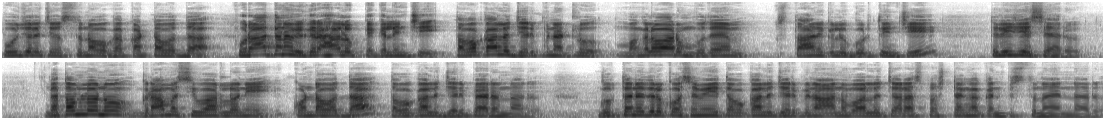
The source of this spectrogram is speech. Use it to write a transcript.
పూజలు చేస్తున్న ఒక కట్ట వద్ద పురాతన విగ్రహాలు పెకలించి తవ్వకాలు జరిపినట్లు మంగళవారం ఉదయం స్థానికులు గుర్తించి తెలియజేశారు. గతంలోనూ గ్రామ శివారులోని కొండ వద్ద తవ్వకాలు జరిపారన్నారు. గుప్త నిధుల కోసమే ఈ తవ్వకాలు జరిపిన ఆనవాళ్ళు చాలా స్పష్టంగా కనిపిస్తున్నాయన్నారు.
